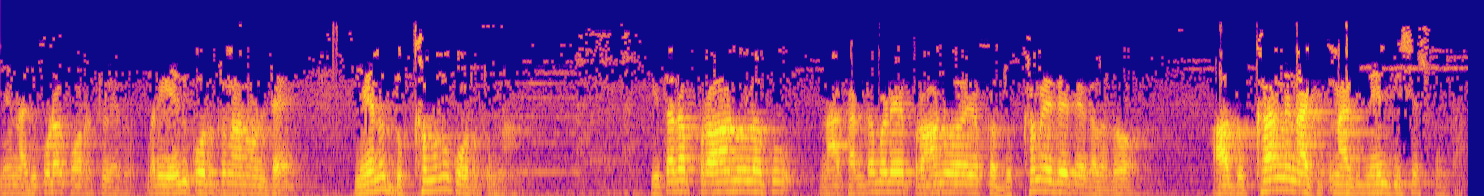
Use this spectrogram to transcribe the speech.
నేను అది కూడా కోరట్లేదు. మరి ఏది కోరుతున్నాను అంటే నేను దుఃఖమును కోరుతున్నాను. ఇతర ప్రాణులకు నా కంటబడే ప్రాణుల యొక్క దుఃఖం ఏదైతే కలదో ఆ దుఃఖాన్ని నాకు నాకు నేను తీసేసుకుంటాను.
